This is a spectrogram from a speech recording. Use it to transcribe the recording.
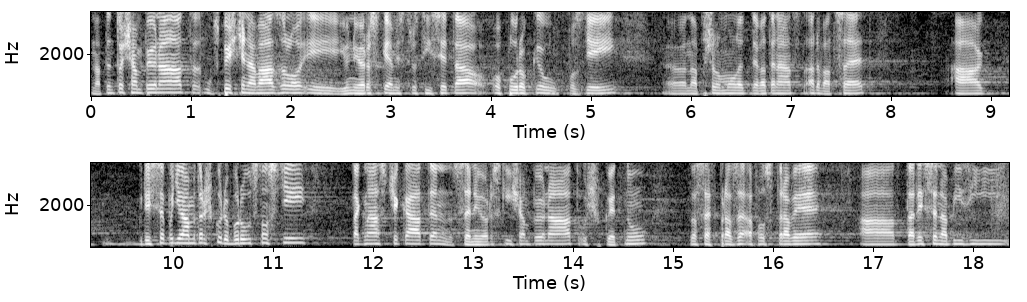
Na tento šampionát úspěšně navázalo i juniorské mistrovství světa o půl roku později, na přelomu let 19 a 20. A když se podíváme trošku do budoucnosti, tak nás čeká ten seniorský šampionát už v květnu, zase v Praze a v Ostravě. A tady se nabízí,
